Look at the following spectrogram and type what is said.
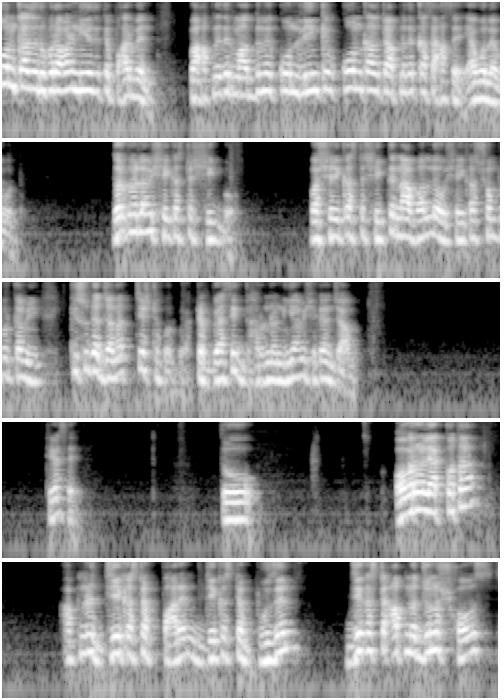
কোন কাজের উপর আবার নিয়ে যেতে পারবেন? বা আপনাদের মাধ্যমে কোন লিঙ্কে কোন কাজটা আপনাদের কাছে আছে অ্যাভেলেবল দরকার হলে আমি সেই কাজটা শিখব। বা সেই কাজটা শিখতে না পারলেও সেই কাজ সম্পর্কে আমি কিছুটা জানার চেষ্টা করব। একটা বেসিক ধারণা নিয়ে আমি সেখানে যাব। ঠিক আছে? তো ওভারঅল এক কথা, আপনারা যে কাজটা পারেন, যে কাজটা বুঝেন, যে কাজটা আপনার জন্য সহজ,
